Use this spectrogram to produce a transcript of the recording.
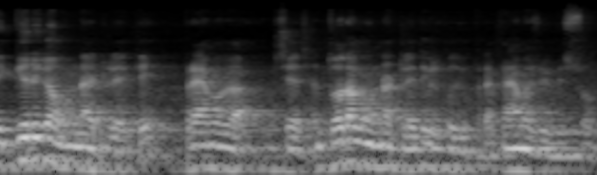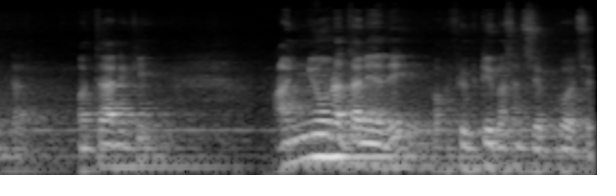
దగ్గరగా ఉన్నట్లయితే ప్రేమగా చేస్తారు దూరంగా ఉన్నట్లయితే వీళ్ళు కొద్దిగా ప్రేమ చూపిస్తూ ఉంటారు. మొత్తానికి అన్యూనత అనేది ఒక ఫిఫ్టీ పర్సెంట్ చెప్పుకోవచ్చు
